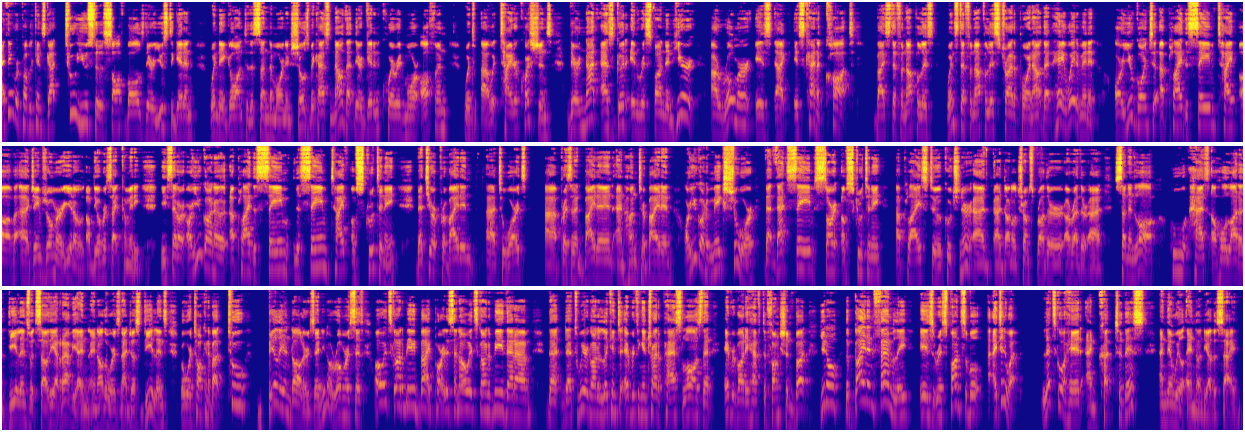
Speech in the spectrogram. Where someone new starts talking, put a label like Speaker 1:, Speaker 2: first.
Speaker 1: I think Republicans got too used to the softballs they're used to getting when they go on to the Sunday morning shows because now that they're getting queried more often with uh, with tighter questions, they're not as good in responding. Here, uh, Comer is uh, is kind of caught by Stephanopoulos when Stephanopoulos tried to point out that, hey, wait a minute, are you going to apply the same type of uh, James Comer, you know, of the oversight committee? He said, are, are you going to apply the same the same type of scrutiny that you're providing uh, towards uh, President Biden and Hunter Biden? Are you going to make sure that that same sort of scrutiny applies to Kushner, uh, uh, Donald Trump's brother, or rather, uh, son-in-law? Who has a whole lot of dealings with Saudi Arabia. In, in other words, not just dealings, but we're talking about $2 billion. And, you know, Comer says, oh, it's going to be bipartisan. Oh, it's going to be that, um, that, that we are going to look into everything and try to pass laws that everybody have to function. But, you know, the Biden family is responsible. I tell you what, let's go ahead and cut to this and then we'll end on the other side.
